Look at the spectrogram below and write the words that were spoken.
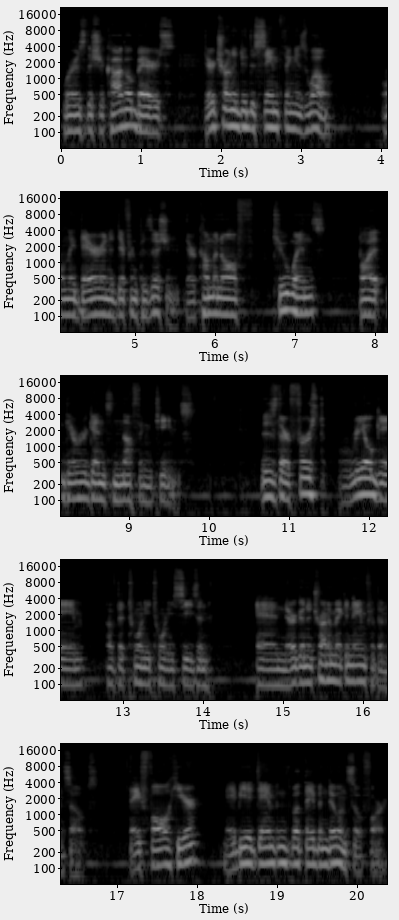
Whereas the Chicago Bears, they're trying to do the same thing as well, only they're in a different position. They're coming off two wins but they were against nothing teams. This is their first real game of the 2020 season, and they're going to try to make a name for themselves. If they fall here, maybe it dampens what they've been doing so far.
